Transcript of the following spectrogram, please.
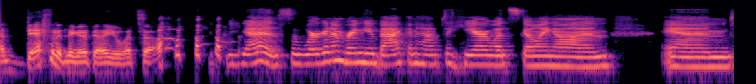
I'm definitely going to tell you what's up. yes, so we're going to bring you back and have to hear what's going on and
